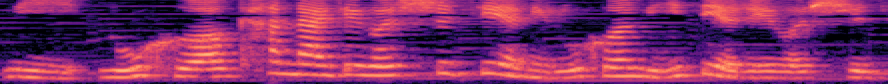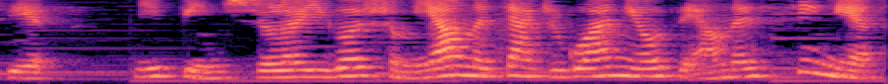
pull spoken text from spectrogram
你如何看待这个世界，你如何理解这个世界，你秉持了一个什么样的价值观，你有怎样的信念，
